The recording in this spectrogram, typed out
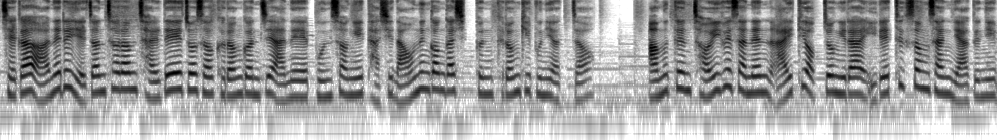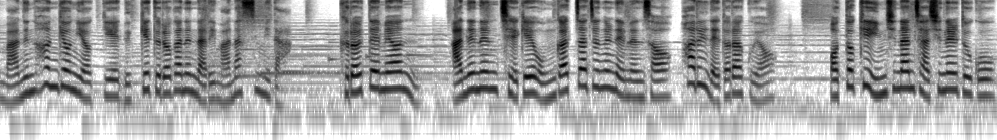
제가 아내를 예전처럼 잘 대해줘서 그런 건지 아내의 본성이 다시 나오는 건가 싶은 그런 기분이었죠. 아무튼 저희 회사는 IT 업종이라 일의 특성상 야근이 많은 환경이었기에 늦게 들어가는 날이 많았습니다. 그럴 때면 아내는 제게 온갖 짜증을 내면서 화를 내더라고요. 어떻게 임신한 자신을 두고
